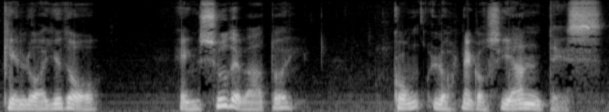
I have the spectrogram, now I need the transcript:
quien lo ayudó en su debate con los negociantes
